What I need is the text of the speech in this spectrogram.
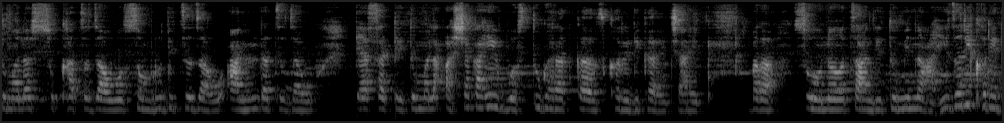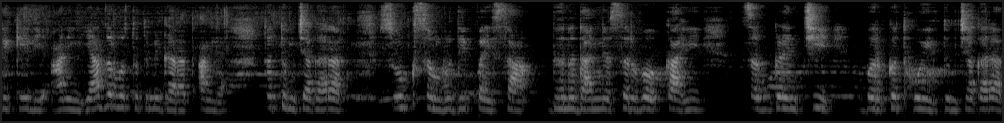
तुम्हाला सुखाचं जावं समृद्धीचं जावं आनंदाचं जावं. त्यासाठी तुम्हाला अशा काही वस्तू घरात क खरेदी करायच्या आहेत. बघा सोनं चांदी तुम्ही नाही जरी खरेदी केली आणि ह्या जर वस्तू तुम्ही घरात आणल्या तर तुमच्या घरात सुख समृद्धी पैसा धनधान्य सर्व काही सगळ्यांची बरकत होईल तुमच्या घरात.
